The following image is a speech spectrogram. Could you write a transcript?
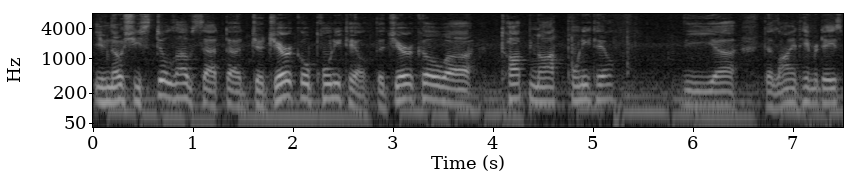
Even though she still loves that uh, Jericho ponytail, the Jericho uh, top knot ponytail, the uh, the Lion Tamer days.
